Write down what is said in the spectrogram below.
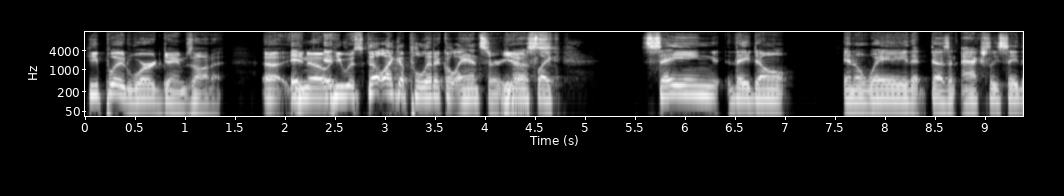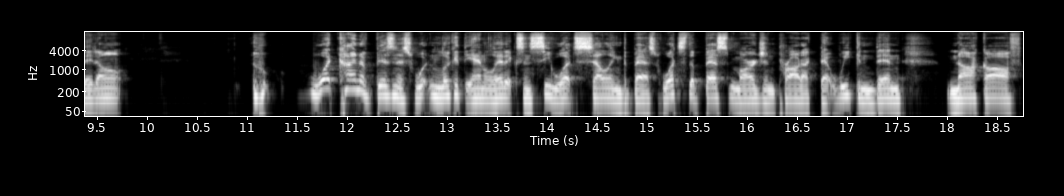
he played word games on it. Uh, you know, it he was felt like a political answer. You know, it's like saying they don't in a way that doesn't actually say they don't. What kind of business wouldn't look at the analytics and see what's selling the best? What's the best margin product that we can then knock off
